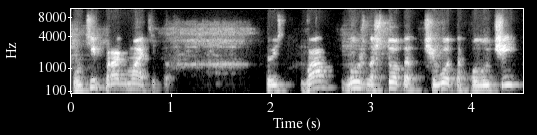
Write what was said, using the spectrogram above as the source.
пути прагматиков. То есть вам нужно что-то, чего-то получить,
